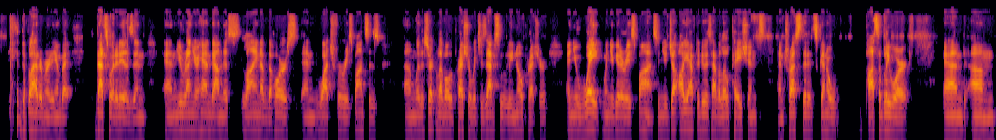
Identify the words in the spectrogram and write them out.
the bladder meridian but that's what it is and and you run your hand down this line of the horse and watch for responses um, with a certain level of pressure, which is absolutely no pressure. And you wait when you get a response. And you just all you have to do is have a little patience and trust that it's going to possibly work, and um,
